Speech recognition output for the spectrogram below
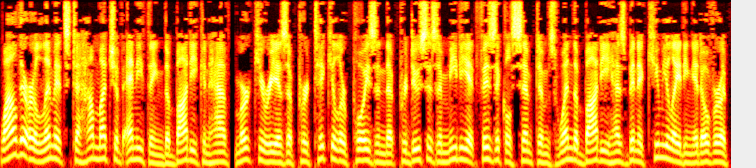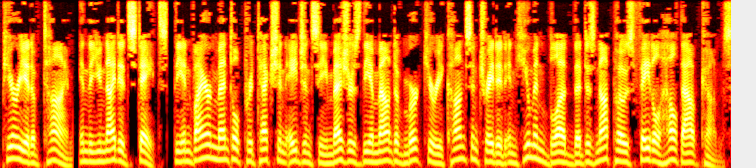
While there are limits to how much of anything the body can have, mercury is a particular poison that produces immediate physical symptoms when the body has been accumulating it over a period of time. In the United States, the Environmental Protection Agency measures the amount of mercury concentrated in human blood that does not pose fatal health outcomes.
